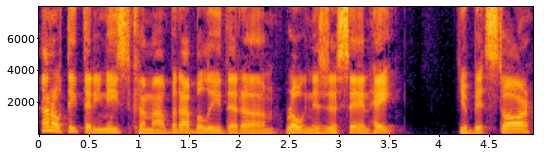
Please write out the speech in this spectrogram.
I don't think that he needs to come out, but I believe that um, Rogan is just saying, hey, you're a bit star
